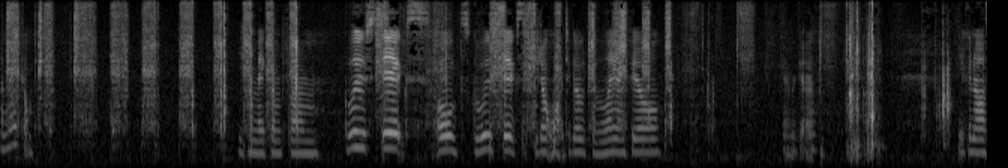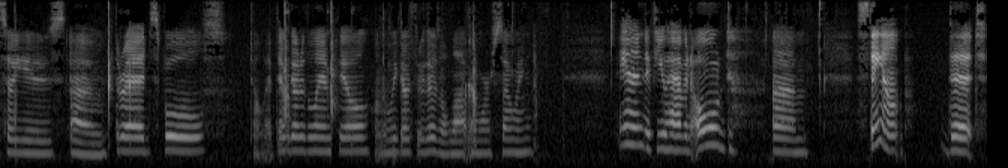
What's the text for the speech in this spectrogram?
I make them. You can make them from glue sticks, old glue sticks if you don't want to go to the landfill. There we go. You can also use um, thread spools. Don't let them go to the landfill. I mean, we go through those a lot when we're sewing. And if you have an old um, stamp that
